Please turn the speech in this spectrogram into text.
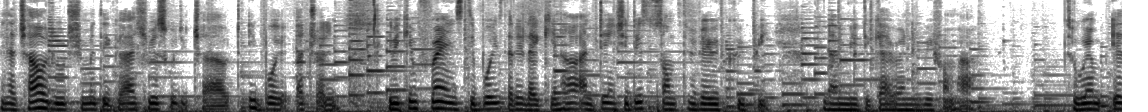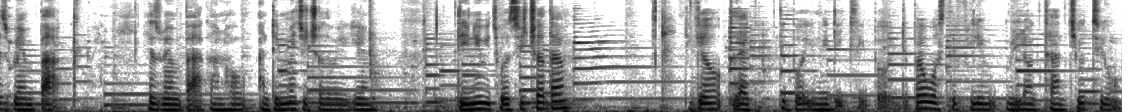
in her childhood she met a guy, she rescued a child, a boy actually. They became friends, the boy started liking her and then she did something very creepy that made the guy run away from her. So when yes went back, yes went back and home, and they met each other again. They knew it was each other. The girl liked the boy immediately, but the boy was still feeling reluctant due to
